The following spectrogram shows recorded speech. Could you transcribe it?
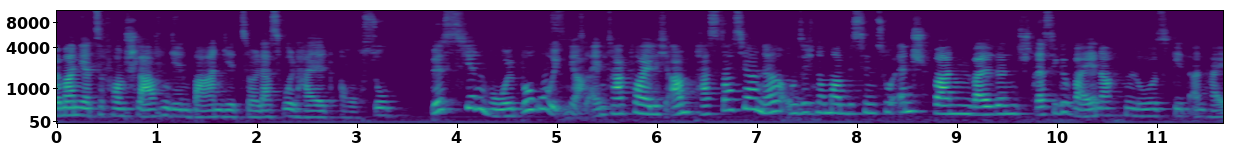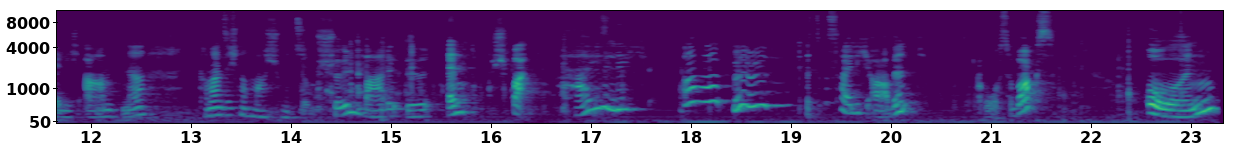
wenn man jetzt vorm Schlafengehen Bahn geht, soll das wohl halt auch so bisschen wohl beruhigen. Ja, einen Tag vor Heiligabend passt das ja, ne, um sich nochmal ein bisschen zu entspannen, weil dann stressige Weihnachten losgeht an Heiligabend, ne. Kann man sich nochmal mit so einem schönen Badeöl entspannen. Heiligabend. Es ist Heiligabend. Große Box. Und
